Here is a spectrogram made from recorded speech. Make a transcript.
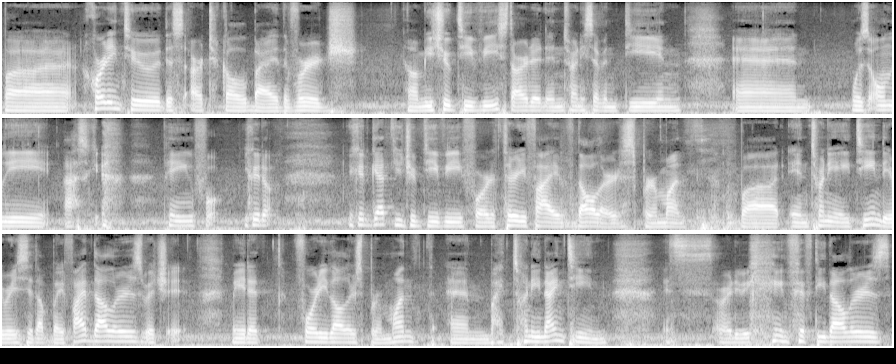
but according to this article by the verge um, youtube tv started in 2017 and was only asking paying for you could you could get YouTube TV for $35 per month, but in 2018 they raised it up by $5, which made it $40 per month, and by 2019 it's already became $50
